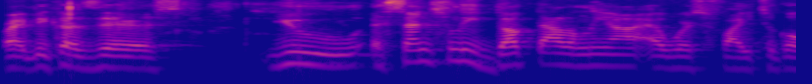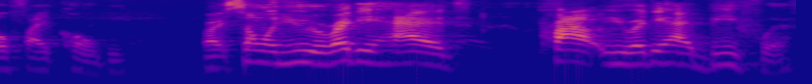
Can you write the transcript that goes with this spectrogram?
right? Because there's you essentially ducked out of Leon Edwards' fight to go fight Colby, right? Someone you already had proud, you already had beef with.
